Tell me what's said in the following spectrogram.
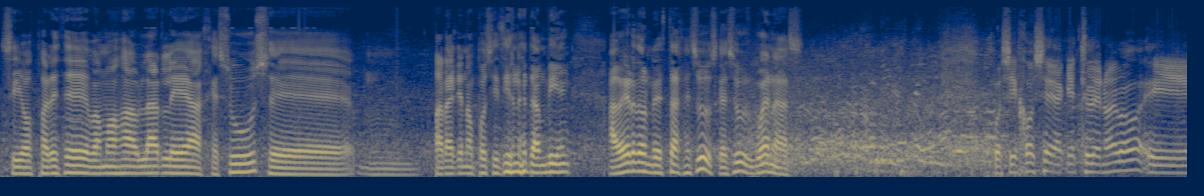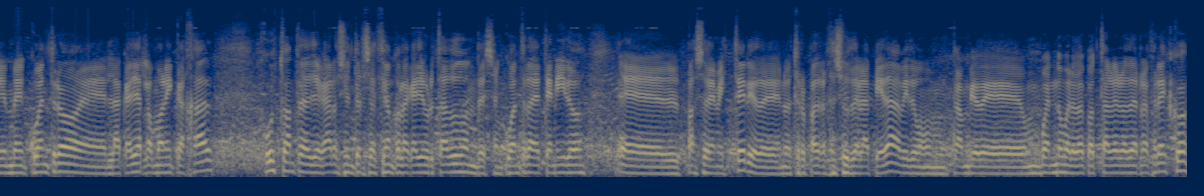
Si os parece, vamos a hablarle a Jesús eh, para que nos posicione también. A ver dónde está Jesús. Jesús, buenas. Pues sí, José, aquí estoy de nuevo y me encuentro en la calle Ramón y Cajal, justo antes de llegar a su intersección con la calle Hurtado, donde se encuentra detenido el paso de misterio de nuestro Padre Jesús de la Piedad. Ha habido un cambio de un buen número de costaleros de refrescos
